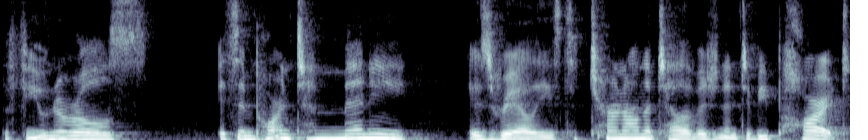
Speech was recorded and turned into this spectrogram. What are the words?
the funerals. It's important to many Israelis to turn on the television and to be part,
